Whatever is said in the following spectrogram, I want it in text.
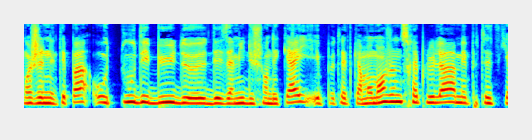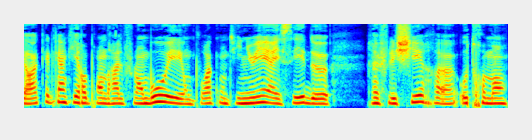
Moi, je n'étais pas au tout début de, des Amis du Champ d'écailles, et peut-être qu'à un moment je ne serai plus là, mais peut-être qu'il y aura quelqu'un qui reprendra le flambeau, et on pourra continuer à essayer de réfléchir euh, autrement.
